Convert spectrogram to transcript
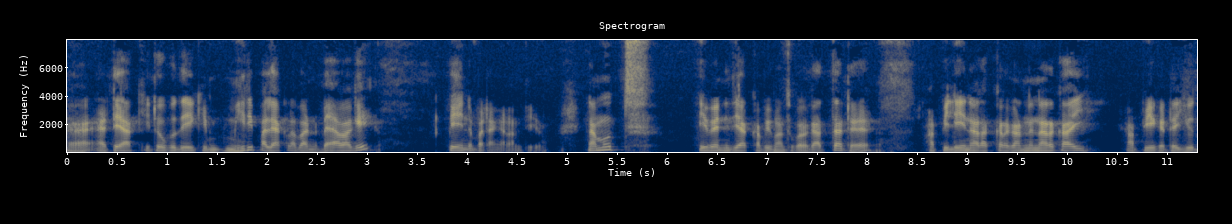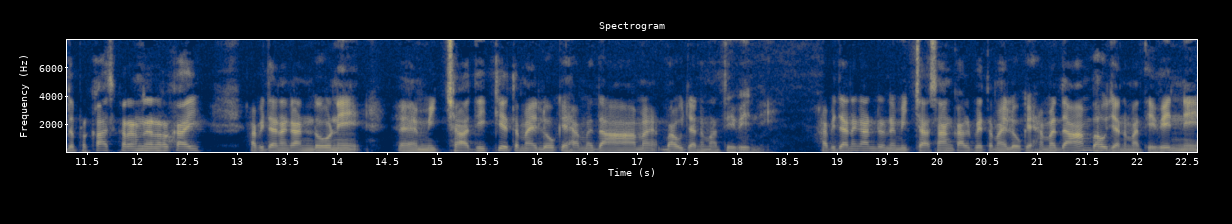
ඇටයක් හිටවපු දෙයකින් මිහිරි ඵලයක් ලබන්න බෑ වගේ පේන්න පටන් ගන්න තියෙනවා. නමුත් එවැනි දෙයක් අපි මතු කරගත්තට අපි ලේනරක් කරගන්න නරකයි අපි එකට යුද ප්‍රකාශ කරන්න නරකයි. අපි දැනගන්න ඕනේ මිච්ඡා දිට්ඨිය තමයි ලෝකේ හැමදාම බහුජන මතේ වෙන්නේ. අපි දැනගන්න ඕනේ මිච්ඡා සංකල්පය තමයි ලෝකේ හැමදාම බහුජන මතේ වෙන්නේ.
